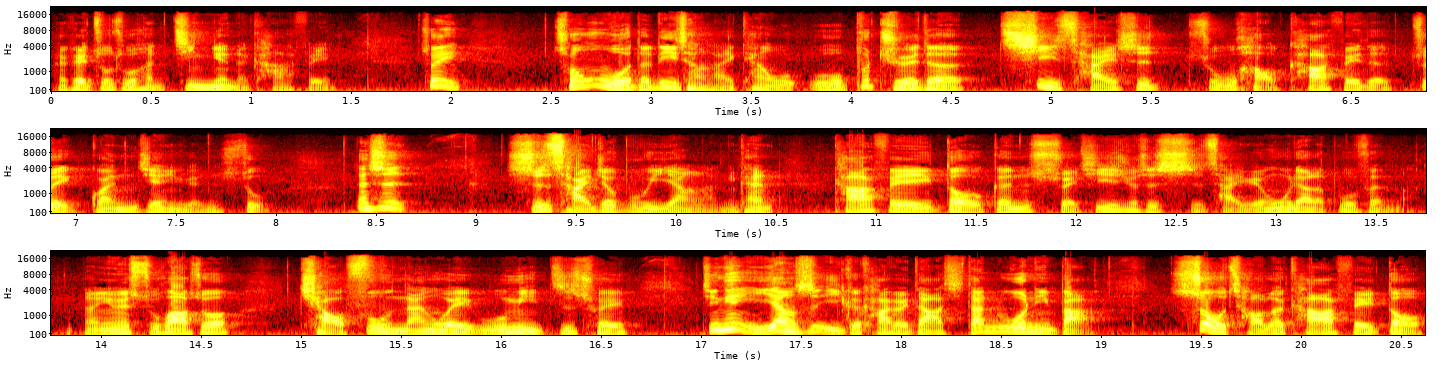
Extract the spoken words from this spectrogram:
还可以做出很惊艳的咖啡。所以。从我的立场来看，我我不觉得器材是煮好咖啡的最关键元素，但是食材就不一样了。你看，咖啡豆跟水其实就是食材原物料的部分嘛。那因为俗话说“巧妇难为无米之炊”，今天一样是一个咖啡大师，但如果你把受潮的咖啡豆、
